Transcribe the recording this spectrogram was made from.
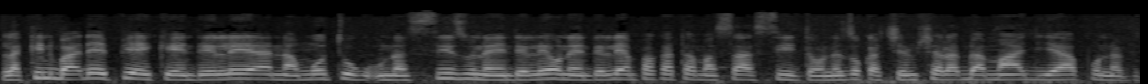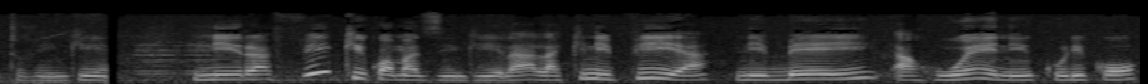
lakini baadaye pia ikaendelea na moto unasizi, unaendelea unaendelea mpaka hata masaa sita. Unaweza ukachemsha labda maji hapo na vitu vingine. Ni rafiki kwa mazingira, lakini pia ni bei ahueni kuliko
